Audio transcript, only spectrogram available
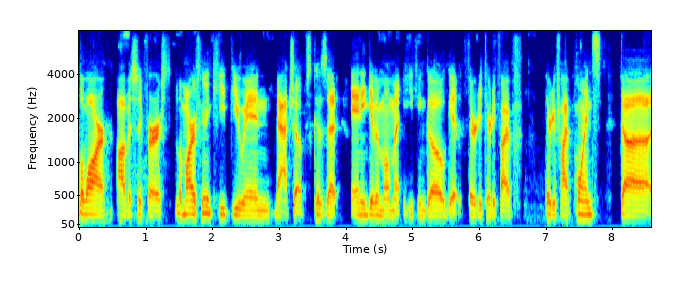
Lamar, obviously, first. Lamar is going to keep you in matchups because at any given moment, he can go get 30, 35, 35 points. The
